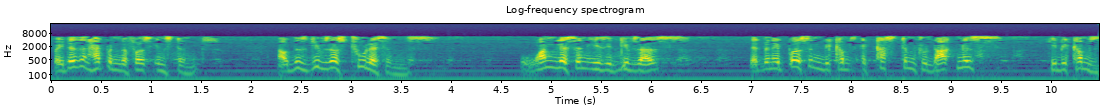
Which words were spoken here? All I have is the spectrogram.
But it doesn't happen in the first instant now this gives us two lessons. One lesson is it gives us that when a person becomes accustomed to darkness, he becomes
